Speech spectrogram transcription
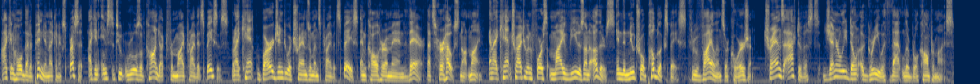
I can hold that opinion, I can express it, I can institute rules of conduct for my private spaces, but I can't barge into a trans woman's private space and call her a man there. That's her house, not mine. And I can't try to enforce my views on others in the neutral public space through violence or coercion. Trans activists generally don't agree with that liberal compromise.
